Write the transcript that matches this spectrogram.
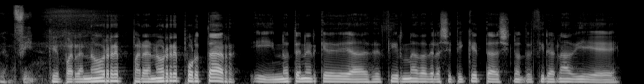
En fin. que para no, re- para no reportar y no tener que decir nada de las etiquetas y no decir a nadie,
